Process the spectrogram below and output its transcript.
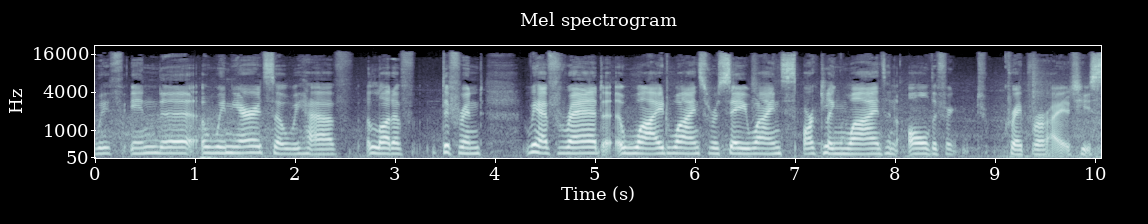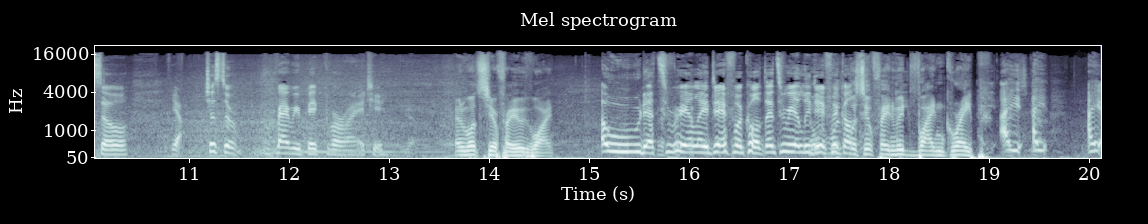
within the vineyard. So we have a lot of different. We have red, white wines, rosé wines, sparkling wines, and all different grape varieties. So, yeah, just a very big variety. And what's your favorite wine? Oh, that's really difficult. That's really difficult. What's your favorite wine grape? I, I, I,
